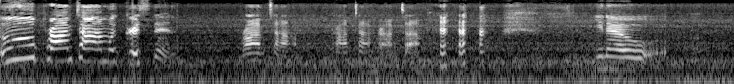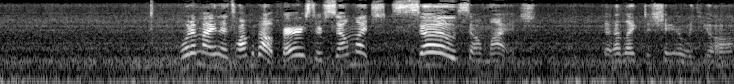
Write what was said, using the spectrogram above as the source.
Ooh, prime time with Kristen. Prime time. Prime time, prime time. you know, what am I going to talk about first? There's so much, so, so much that I'd like to share with y'all.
